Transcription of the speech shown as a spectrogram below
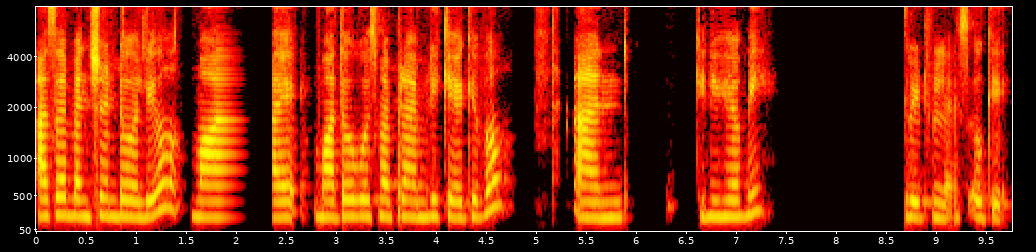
as I mentioned earlier, my, my mother was my primary caregiver. And can you hear me? Gratefulness. Okay.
